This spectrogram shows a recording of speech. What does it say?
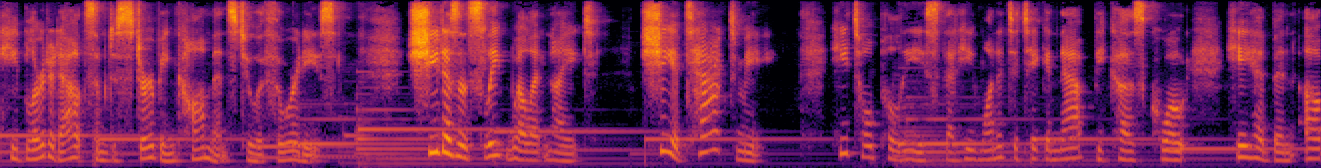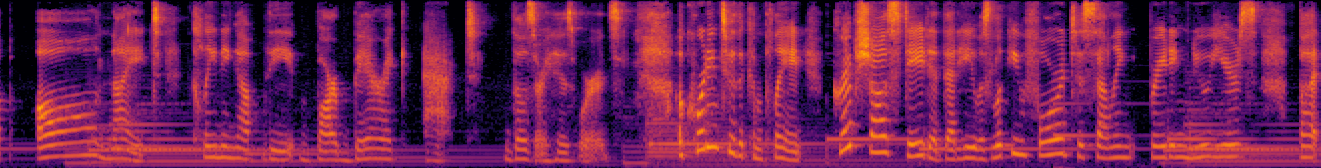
He blurted out some disturbing comments to authorities. She doesn't sleep well at night. She attacked me. He told police that he wanted to take a nap because, quote, he had been up all night cleaning up the barbaric act. Those are his words. According to the complaint, Gribshaw stated that he was looking forward to celebrating New Year's, but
